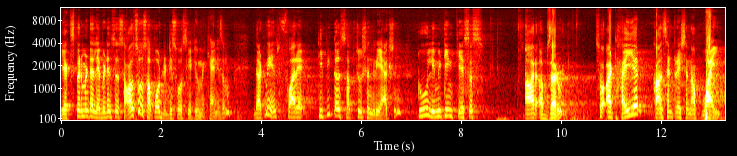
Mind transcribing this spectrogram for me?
experimental evidences also support the dissociative mechanism. That means for a typical substitution reaction, two limiting cases are observed. So, at higher concentration of Y,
